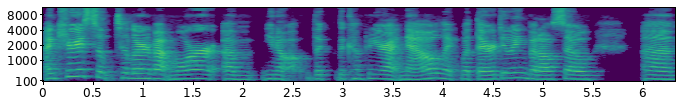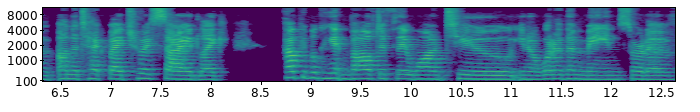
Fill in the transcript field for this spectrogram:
i'm curious to to learn about more um you know the the company you're at now like what they're doing but also um on the tech by choice side like how people can get involved if they want to you know what are the main sort of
